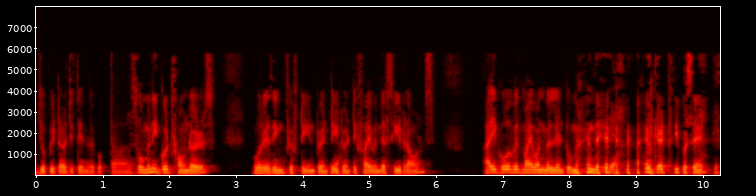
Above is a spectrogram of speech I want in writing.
Jupiter, Jitendra Gupta, so many good founders who are raising 15, 20, Yeah. 25 in their seed rounds. I go with my 1 million, 2 million there. Yeah. I'll get 3%.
